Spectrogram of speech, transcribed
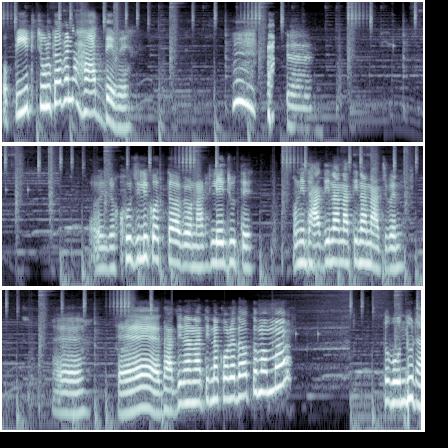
ও পিঠ চুলকাবে না হাত দেবে? ওই যে খুজলি করতে হবে ওনার লেজুতে। উনি ধাদিনা নাতিনা নাচবেন। হ্যাঁ হ্যাঁ ধাদিনা নাতিনা করে দাও তো মাম্মা। তো বন্ধুরা,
